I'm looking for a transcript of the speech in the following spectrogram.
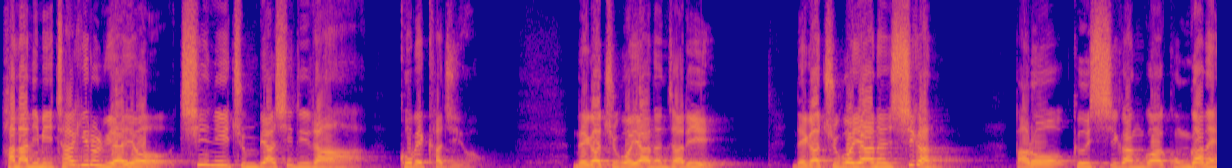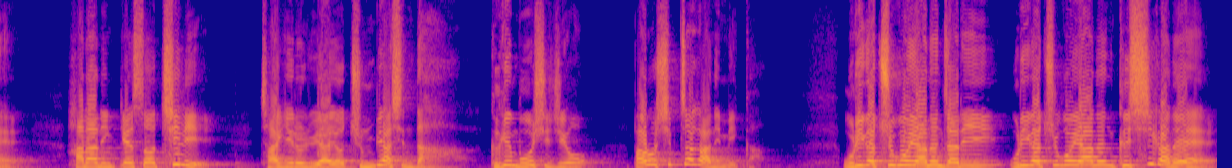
하나님이 자기를 위하여 친히 준비하시리라 고백하지요. 내가 죽어야 하는 자리, 내가 죽어야 하는 시간, 바로 그 시간과 공간에 하나님께서 친히 자기를 위하여 준비하신다. 그게 무엇이지요? 바로 십자가 아닙니까? 우리가 죽어야 하는 자리, 우리가 죽어야 하는 그 시간에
